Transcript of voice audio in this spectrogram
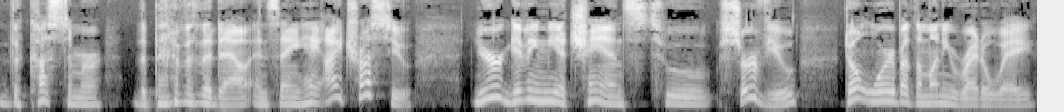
the customer the benefit of the doubt and saying, Hey, I trust you. You're giving me a chance to serve you. Don't worry about the money right away.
